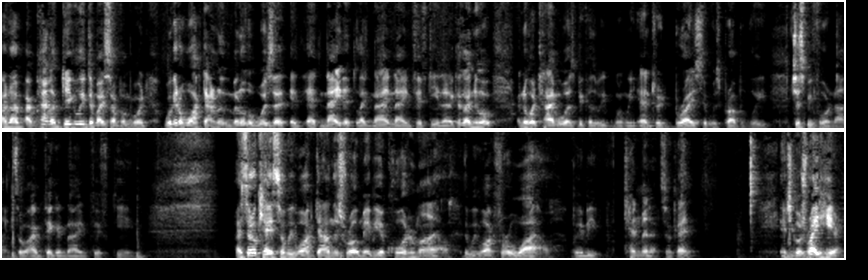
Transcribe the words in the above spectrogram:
and I'm, I'm kind of giggling to myself. I'm going, "We're gonna walk down to the middle of the woods at, at, at night at like nine nine fifteen because I knew I knew what time it was because we when we entered Bryce it was probably just before nine. So I'm thinking nine fifteen. I said, okay. So we walked down this road, maybe a quarter mile. Then we walked for a while, maybe ten minutes. Okay. And she goes right here.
